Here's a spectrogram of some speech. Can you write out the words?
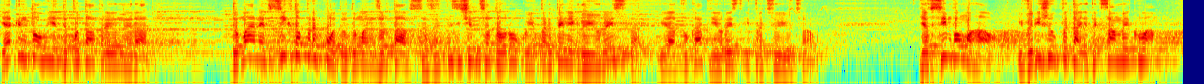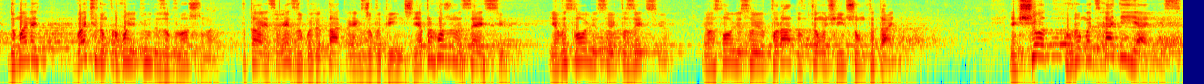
Я крім того є депутат районної ради. До мене всі, хто приходив, до мене звертався з 2010 року і перед тим як до юриста, я адвокат, юрист і працюю в цьому. Я всім допомагав і вирішував питання так само, як вам. До мене вечором приходять люди з оброшена, питаються, як зробити так, а як зробити інше. Я приходжу на сесію, я висловлюю свою позицію, я висловлюю свою пораду в тому чи іншому питанні. Якщо громадська діяльність,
